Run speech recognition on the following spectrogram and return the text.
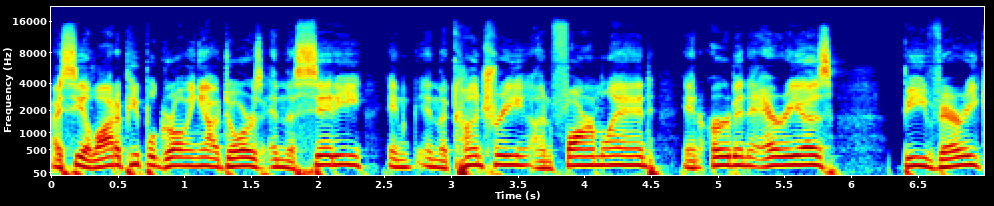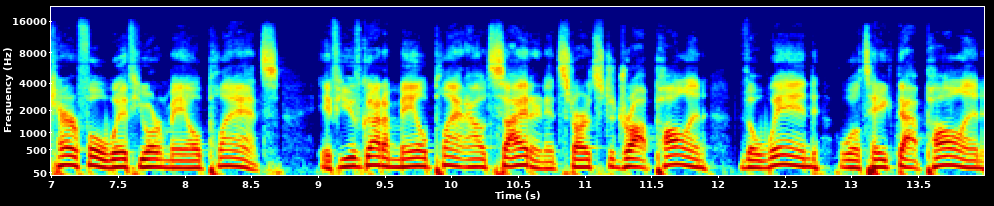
I see a lot of people growing outdoors in the city, in, in the country, on farmland, in urban areas. Be very careful with your male plants. If you've got a male plant outside and it starts to drop pollen, the wind will take that pollen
